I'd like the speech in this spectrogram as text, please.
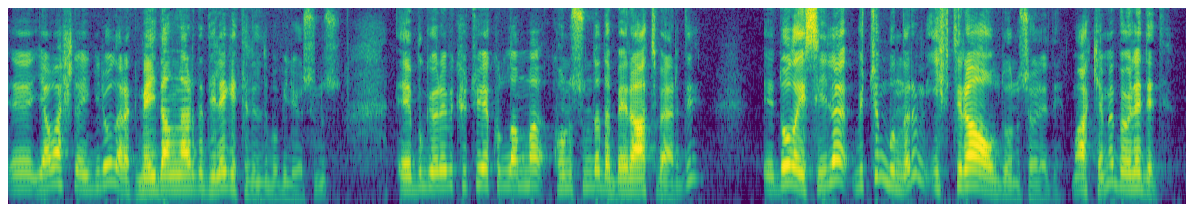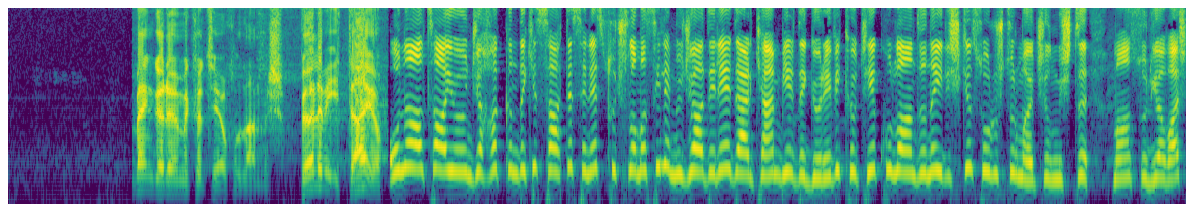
e, Yavaş'la ilgili olarak meydanlarda dile getirildi bu biliyorsunuz. E, bu görevi kötüye kullanma konusunda da beraat verdi. E, dolayısıyla bütün bunların iftira olduğunu söyledi. Mahkeme böyle dedi. Ben görevimi kötüye kullanmışım. Böyle bir iddia yok. 16 ay önce hakkındaki sahte senet suçlamasıyla mücadele ederken bir de görevi kötüye kullandığına ilişkin soruşturma açılmıştı. Mansur Yavaş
